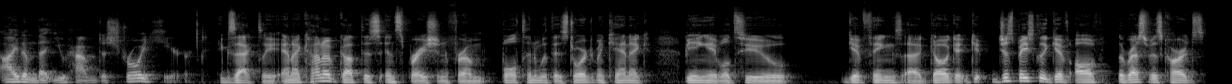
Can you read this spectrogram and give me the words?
item that you have destroyed here. Exactly. And I kind of got this inspiration from Boltyn with his storage mechanic being able to give things uh, go again, just basically give all the rest of his cards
